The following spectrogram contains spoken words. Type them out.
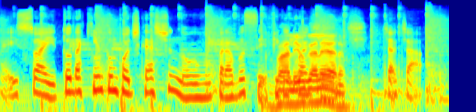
É isso aí. Toda quinta um podcast novo para você. Fica Valeu, com a galera. gente. Tchau, tchau.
